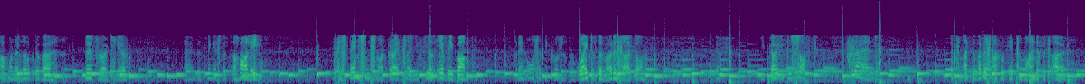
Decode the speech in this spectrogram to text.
I'm on a little bit of a dirt road here, and the thing is with the Harley, the suspension's not great, so you feel every bump. But then also because of the weight of the motorcycle, if you go into soft sand, it's like the motorcycle gets a mind of its own.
